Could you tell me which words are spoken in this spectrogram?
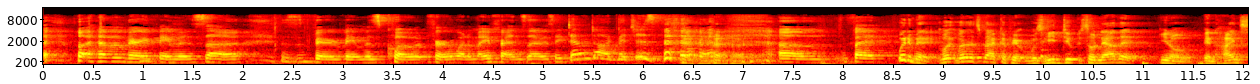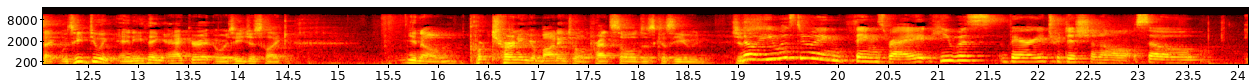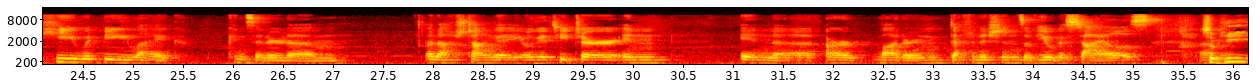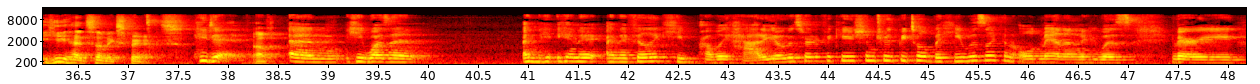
I have a very famous, uh, this is a very famous quote for one of my friends. I always say, "Down dog, bitches." um, but Wait a minute. Let- Let's back up here. Was he do so now that you know in hindsight? Was he doing anything accurate, or was he just like, you know, per- turning your body into a pretzel just because he would just? no, he was doing things right. He was very traditional, so he would be like considered um, an Ashtanga yoga teacher in in uh, our modern definitions of yoga styles. so he he had some experience. He did, Of and he wasn't. And he and I, and I feel like he probably had a yoga certification, truth be told, but he was like an old man, and he was very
